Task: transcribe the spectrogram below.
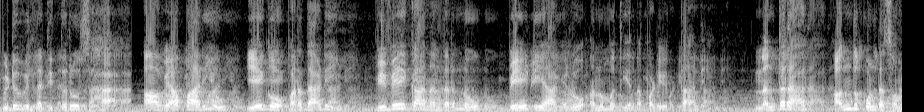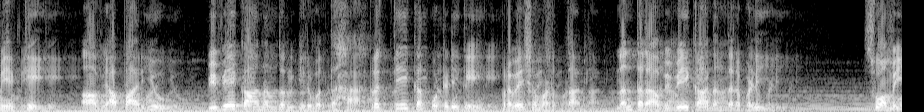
ಬಿಡುವಿಲ್ಲದಿದ್ದರೂ ಸಹ ಆ ವ್ಯಾಪಾರಿಯು ಹೇಗೋ ಪರದಾಡಿ ವಿವೇಕಾನಂದರನ್ನು ಭೇಟಿಯಾಗಲು ಅನುಮತಿಯನ್ನು ಪಡೆಯುತ್ತಾನೆ. ನಂತರ ಅಂದುಕೊಂಡ ಸಮಯಕ್ಕೆ ಆ ವ್ಯಾಪಾರಿಯು ವಿವೇಕಾನಂದರು ಇರುವಂತಹ ಪ್ರತ್ಯೇಕ ಕೊಠಡಿಗೆ ಪ್ರವೇಶ ಮಾಡುತ್ತಾನೆ. ನಂತರ ವಿವೇಕಾನಂದರ ಬಳಿ, ಸ್ವಾಮಿ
